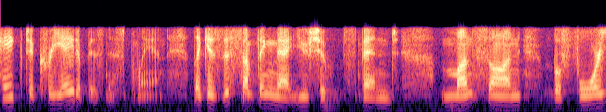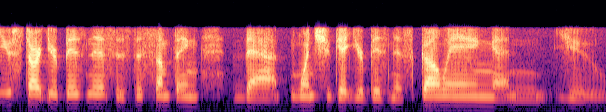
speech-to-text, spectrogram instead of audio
take to create a business plan? Like, is this something that you should spend months on before you start your business? Is this something that once you get your business going and you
